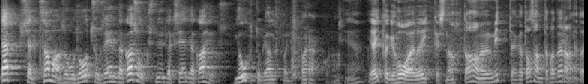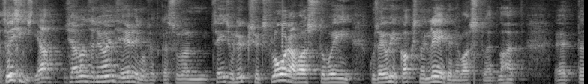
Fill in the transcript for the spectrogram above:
täpselt samasuguse otsuse enda kasuks, nüüd läks enda kahjuks, juhtub jalgpallis paraku noh. ja, ja ikkagi hooaja lõikes noh, tahame või mitte, aga tasandavad ära need asjad. tõsi, jah, seal on see nüansi erinevus, et kas sul on seisul üks-üks Flora vastu või kui sa juhid kaks-null Leegioni vastu, et noh, et, et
